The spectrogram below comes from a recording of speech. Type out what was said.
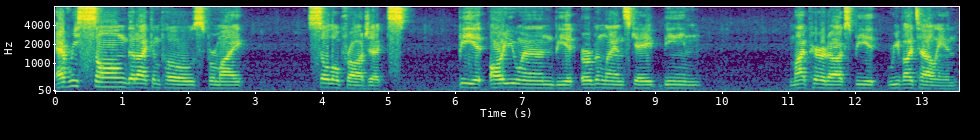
Every song that I compose for my solo projects, be it RUN, be it Urban Landscape, being My Paradox, be it Revitalian,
